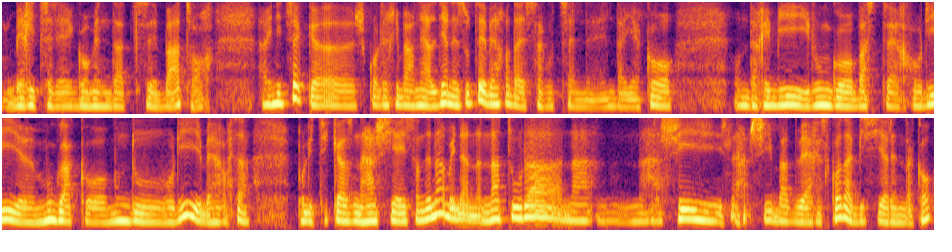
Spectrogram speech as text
berriz ere gomendatze bat, hor. Hainitzek, uh, eskualerri barne aldean ez dute, behar bada ezagutzen eh, endaiako ondarribi irungo bazter hori, eh, mugako mundu hori, behar bada politikaz nahasia izan dena, baina natura na, nahasi, nahasi bat beharrezkoa da biziaren dako,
